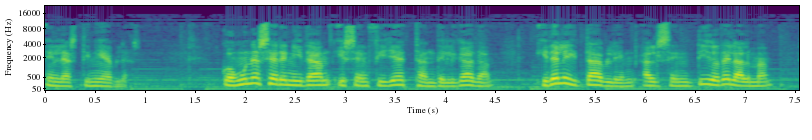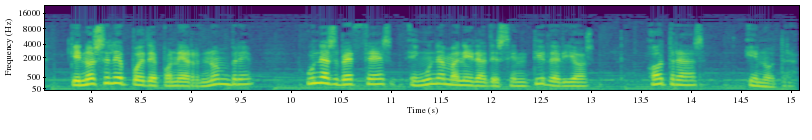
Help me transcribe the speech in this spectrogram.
en las tinieblas. Con una serenidad y sencillez tan delgada y deleitable al sentido del alma, que no se le puede poner nombre, unas veces en una manera de sentir de Dios, otras en otra.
